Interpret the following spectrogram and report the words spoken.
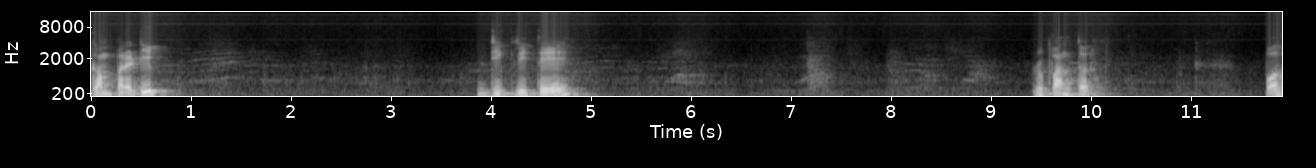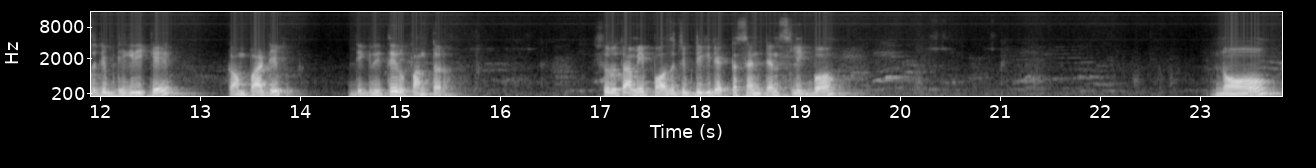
comparative ডিগ্রিতে রূপান্তর পজিটিভ ডিগ্রিকে কম্পারেটিভ ডিগ্রিতে রূপান্তর শুরুতে আমি পজিটিভ ডিগ্রি একটা সেন্টেন্স লিখব no.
